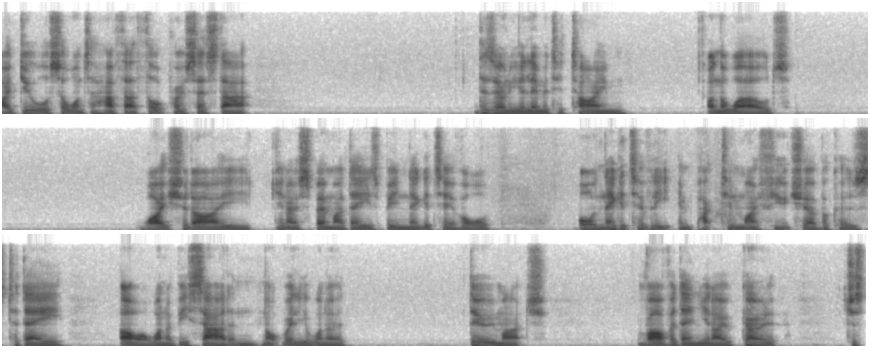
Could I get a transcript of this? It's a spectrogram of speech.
I do also want to have that thought process that there's only a limited time on the world. Why should I, you know, spend my days being negative or or negatively impacting my future because today, oh, I want to be sad and not really want to do much, rather than, you know, going just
